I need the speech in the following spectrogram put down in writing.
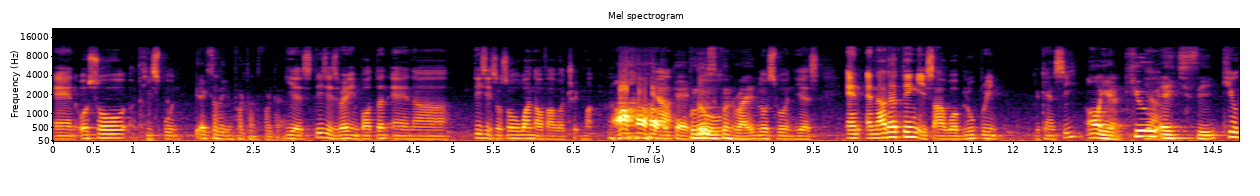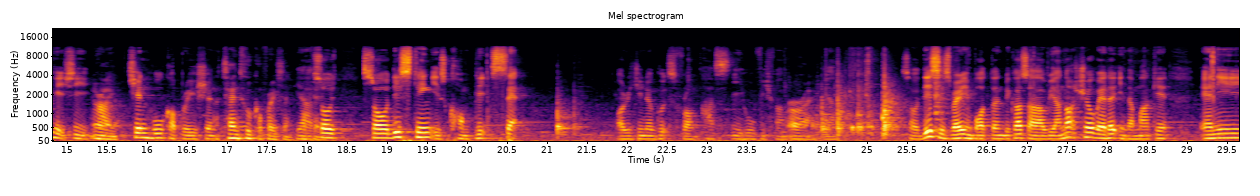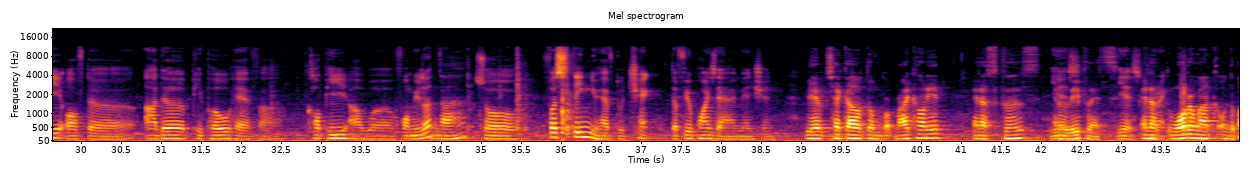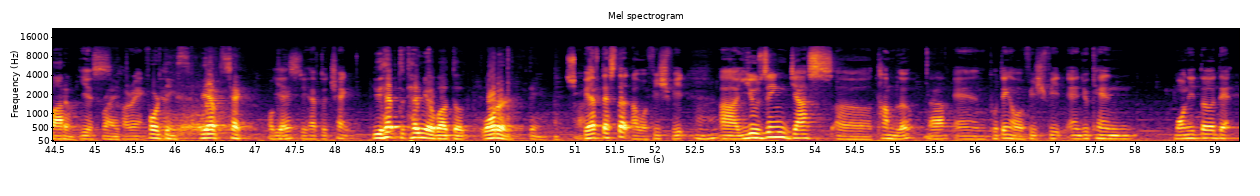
And also a teaspoon. actually important for that. Yes, this is very important and uh, this is also one of our trademark. Ah, okay. Blue, spoon, right? Blue spoon, yes. And another thing is our blueprint. You can see Oh yeah, QHC. QHC, Right. Qianhu Corporation. Qianhu Corporation. Yeah. Okay. So so this thing is complete set original goods from us Qianhu Fish Farm. Alright. Yeah. So this is very important because uh, we are not sure whether in the market any of the other people have uh, copy our formula. Nah. So first thing you have to check the few points that I mentioned. we have to check out the mark on it and a spoons and a Yes. leaflets. Yes, and correct. a watermark on the bottom. Yes, right. correct, Four yeah. things we have to check. Okay. Yes, you have to check. You have to tell me about the water thing. We have tested our fish feed uh, using just a tumbler Ah. and putting our fish feed, and you can monitor that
